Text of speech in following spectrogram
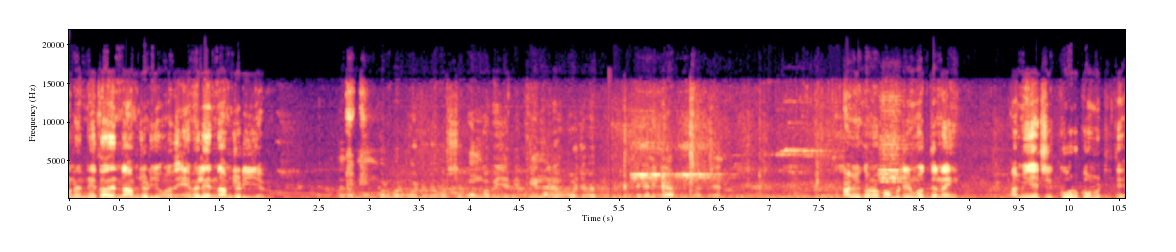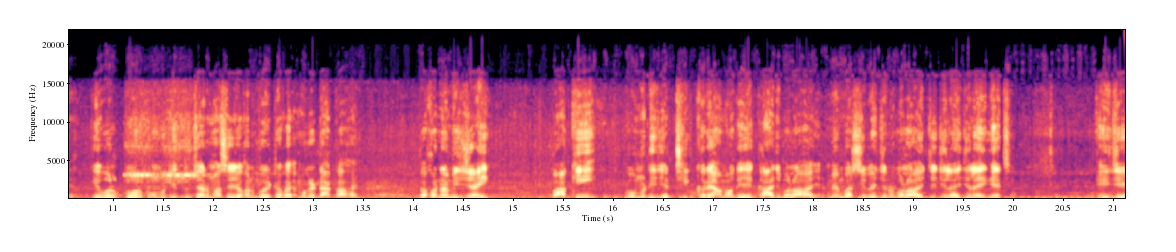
ওনার নেতাদের নাম জড়িয়ে যাবে ওনার এমএলএর নাম জড়িয়ে যাবে। দাদা মঙ্গলবার বৈঠকে বসছে বঙ্গ বিজেপি কেন্দ্রীয় পর্যবেক্ষক সেখানে কি আপনি থাকছেন? আমি কোনো কমিটির মধ্যে নাই। আমি আছি কোর কমিটিতে। কেবল কোর কমিটির দু চার মাসে যখন বৈঠক হয় আমাকে ডাকা হয় তখন আমি যাই। বাকি কমিটি যে ঠিক করে আমাকে যে কাজ বলা হয় মেম্বারশিপের জন্য বলা হয়েছে, জেলায় জেলায় গেছি। এই যে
